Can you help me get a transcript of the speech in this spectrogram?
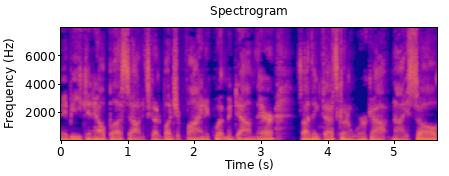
maybe he can help us out. He's got a bunch of fine equipment down there. So I think that's going to work out nice. So,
